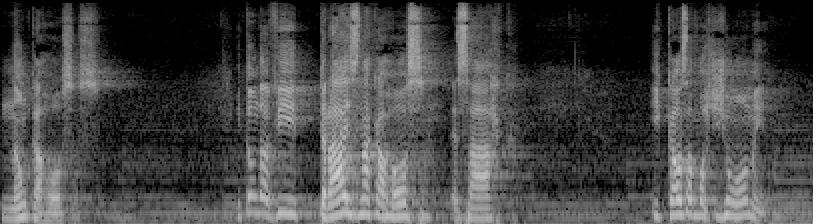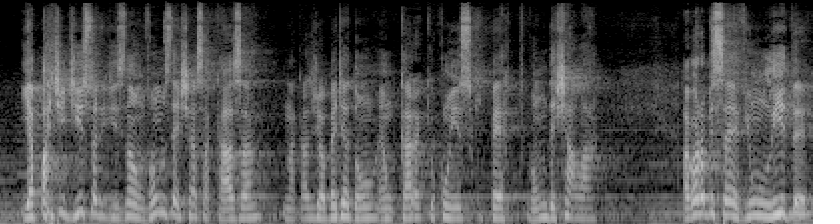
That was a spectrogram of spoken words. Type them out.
não carroças. Então Davi traz na carroça essa arca e causa a morte de um homem. E a partir disso ele diz: Não, vamos deixar essa casa na casa de Obed-Edom. É um cara que eu conheço aqui perto, vamos deixar lá. Agora observe: um líder,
